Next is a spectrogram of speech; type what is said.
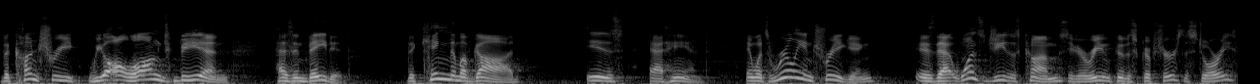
the country we all long to be in, has invaded. The kingdom of God is at hand. And what's really intriguing is that once Jesus comes, if you're reading through the scriptures, the stories,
